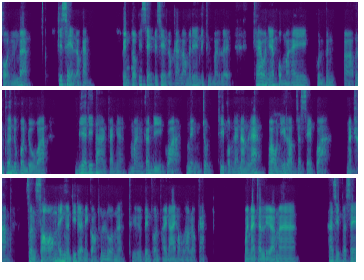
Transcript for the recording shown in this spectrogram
ผลแบบพิเศษแล้วกัน เป็นตัวพิเศษพิเศษแล้วกันเราไม่ได้นึกถึงมันเลย แค่วันนี้ผมมาให้คุณเพื่อนเพื่อนๆทุกคนดูว่าเบี้ยที่ต่างกันเนี่ย มันก็ดีกว่าหนึ่งจุดที่ผมแนะนำและว่าวันนี้เราจะเซฟกว่านะครับ ส่วนสองไอ้เงินที่เหลือในกองทุนรวมน่ะถือเป็นผลพลอยได้ของเราแล้วกัน มันอาจจะเหลือมาห้าสิบเปอร์เซ็น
